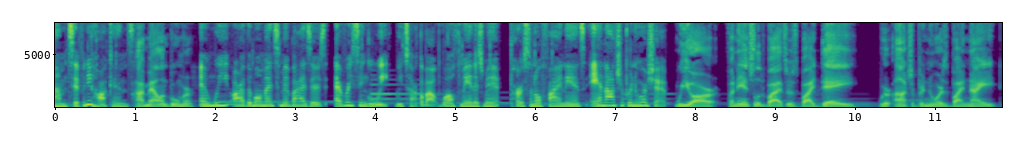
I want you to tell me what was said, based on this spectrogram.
I'm Tiffany Hawkins. I'm Allan Boomer. And we are the Momentum Advisors. Every single week, we talk about wealth management, personal finance, and entrepreneurship. We are financial advisors by day, we're entrepreneurs by night.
